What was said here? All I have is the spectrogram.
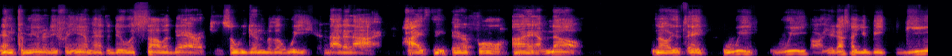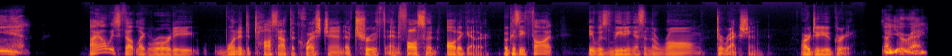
And community for him had to do with solidarity. So we get with a we, not an I. I think, therefore, I am. No, no, it's a we. We are here. That's how you begin. I always felt like Rorty wanted to toss out the question of truth and falsehood altogether because he thought it was leading us in the wrong direction. Or do you agree? No, you're right.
